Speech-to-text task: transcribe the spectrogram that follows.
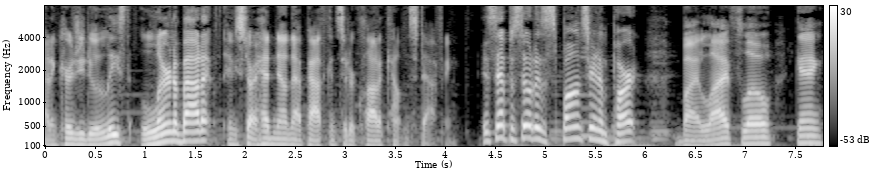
I'd encourage you to at least learn about it. And if you start heading down that path, consider cloud accountant staffing. This episode is sponsored in part by LiveFlow. Gang,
